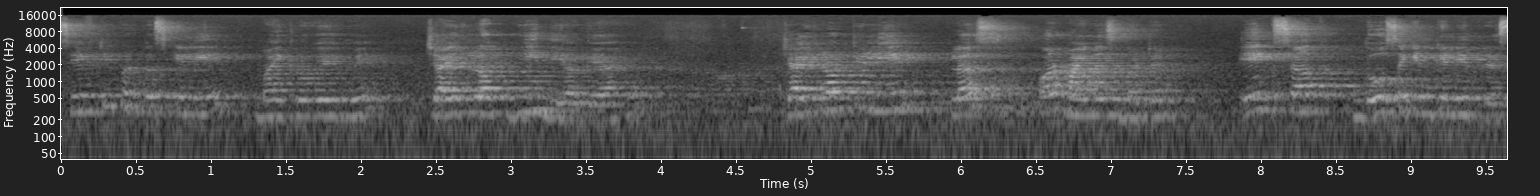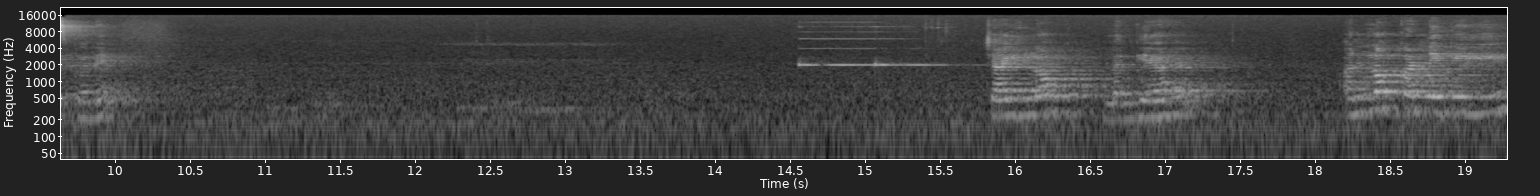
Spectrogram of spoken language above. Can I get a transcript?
सेफ्टी पर्पस के लिए माइक्रोवेव में चाइल्ड लॉक भी दिया गया है। चाइल्ड लॉक के लिए प्लस और माइनस बटन एक साथ दो सेकंड के लिए प्रेस करें। चाइल्ड लॉक लग गया है। अनलॉक करने के लिए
